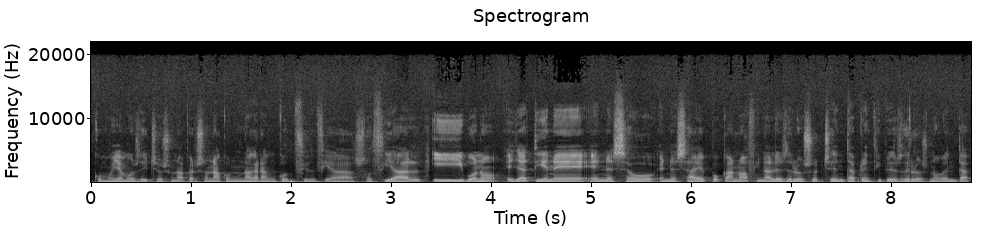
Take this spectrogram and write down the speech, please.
como ya hemos dicho, es una persona con una gran conciencia social y bueno, ella tiene en, eso, en esa época, ¿no? a finales de los 80, principios de los 90,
